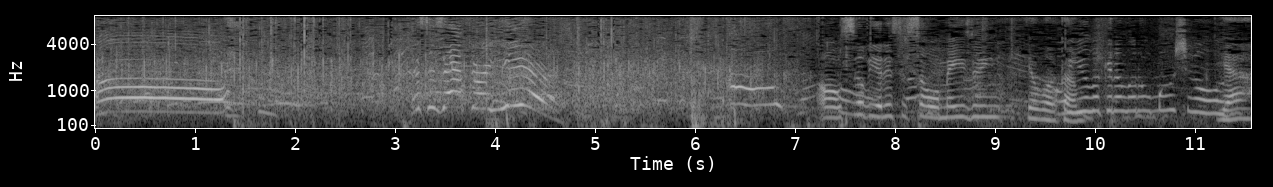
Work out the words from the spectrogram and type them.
Oh. This is after a year. Oh. Oh, Sylvia, this is so amazing. You're Oh, welcome. you're looking a little emotional. Yeah.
